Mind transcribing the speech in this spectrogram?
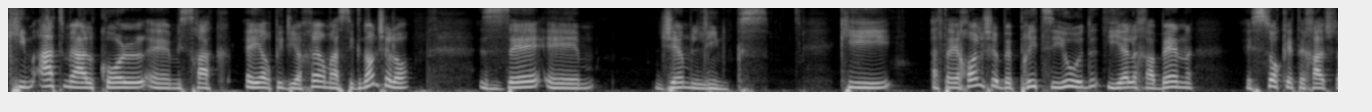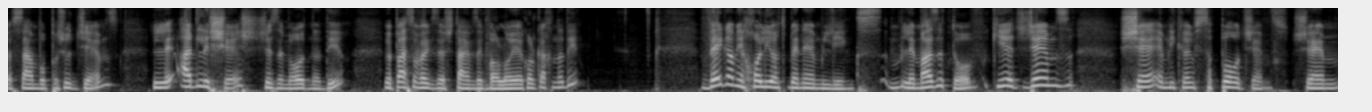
כמעט מעל כל uh, משחק ARPG אחר מהסגנון שלו, זה gem uh, links. כי אתה יכול שבפרי ציוד יהיה לך בין socket אחד שאתה שם בו פשוט gems, עד לשש, שזה מאוד נדיר, ב Path of Exile 2 זה כבר לא יהיה כל כך נדיר. וגם יכול להיות ביניהם links. למה זה טוב? כי יש gems שהם נקראים support gems, שהם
